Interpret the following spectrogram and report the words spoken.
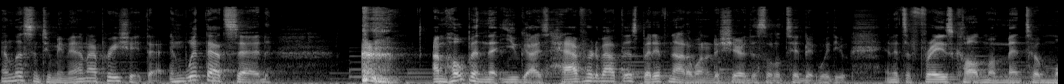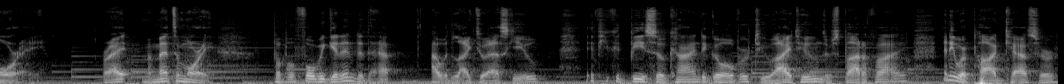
and listen to me, man, I appreciate that. And with that said, I'm hoping that you guys have heard about this, but if not, I wanted to share this little tidbit with you. And it's a phrase called memento mori, right? Memento mori. But before we get into that, I would like to ask you if you could be so kind to go over to iTunes or Spotify, anywhere podcasts are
